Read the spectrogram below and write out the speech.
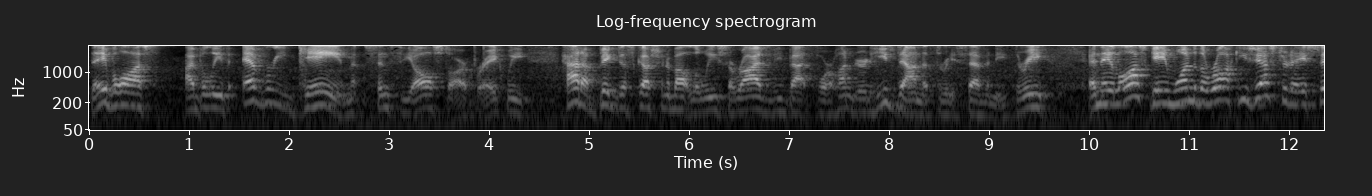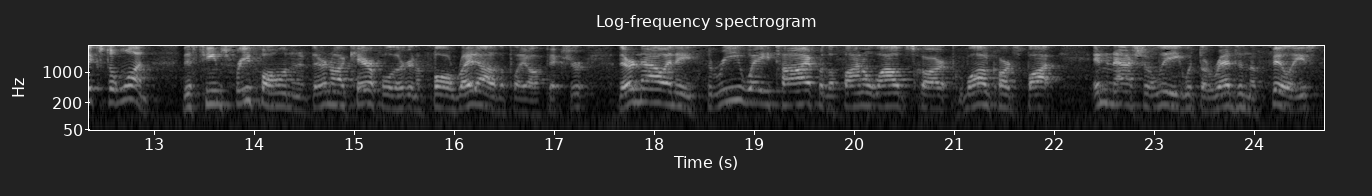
They've lost, I believe, every game since the All Star break. We had a big discussion about Luis Arraez if he bat 400. He's down to 373. And they lost game one to the Rockies yesterday, 6 to 1. This team's free falling, and if they're not careful, they're going to fall right out of the playoff picture. They're now in a three way tie for the final wild card, wild card spot in the National League with the Reds and the Phillies.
